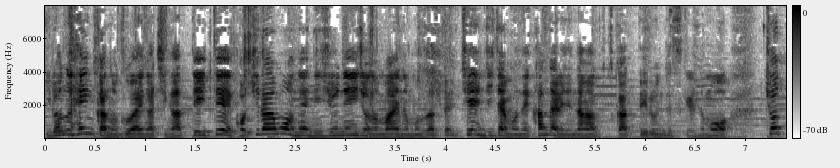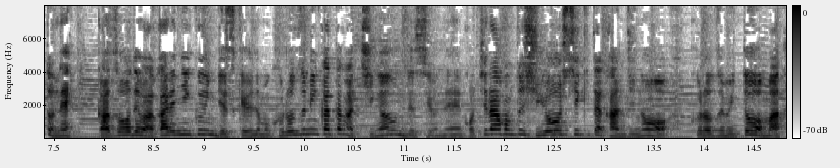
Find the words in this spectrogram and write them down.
色の変化の具合が違っていて、こちらはもうね、20年以上の前のものだったり、チェーン自体もね、かなりね、長く使っているんですけれども、ちょっとね、画像で分かりにくいんですけれども、黒ずみ方が違うんですよね。こちらは本当に使用してきた感じの黒ずみと、ま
